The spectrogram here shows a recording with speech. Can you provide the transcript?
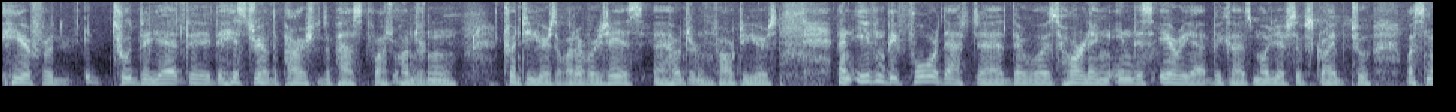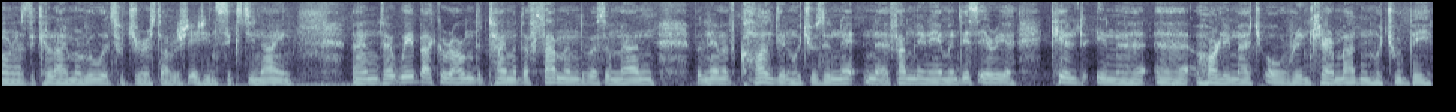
here for through the, uh, the the history of the parish for the past what 120 years or whatever it is, uh, 140 years, and even before that, uh, there was hurling in this area because Mullagh subscribed to what's known as the Killimor rules, which were established 1869, and uh, way back around the time of the famine, there was a man by the name of Colgan, which was a, na- a family name in this area, killed in a, a hurling match over in Claremadden, which would be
